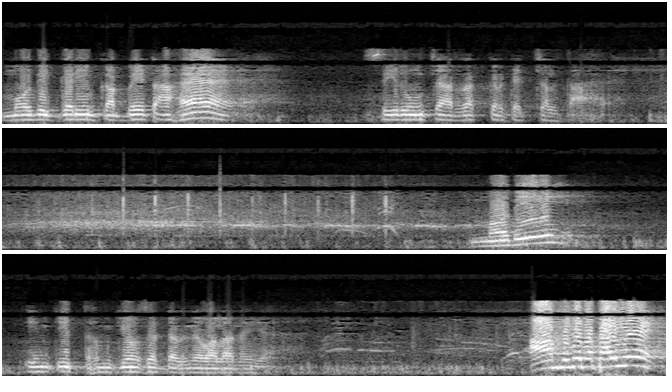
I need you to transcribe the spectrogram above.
मोदी गरीब का बेटा है, सिर ऊँचा रख करके चलता है। मोदी इनकी धमकियों से डरने वाला नहीं है। आप मुझे बताइए,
